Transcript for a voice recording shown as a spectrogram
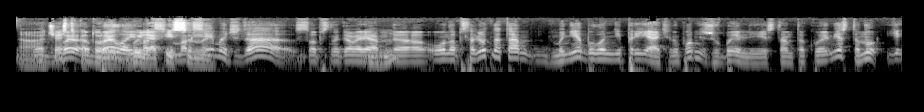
вот части, Б- которые Белла были и Максим описаны. Максимович, да, собственно говоря, угу. он абсолютно там, мне было неприятен. Ну помнишь, в Белле есть там такое место, ну я,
